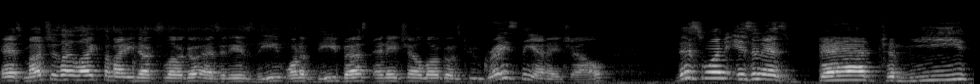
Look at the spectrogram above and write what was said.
as much as I like the Mighty Ducks logo, as it is the one of the best NHL logos to grace the NHL, this one isn't as bad to me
